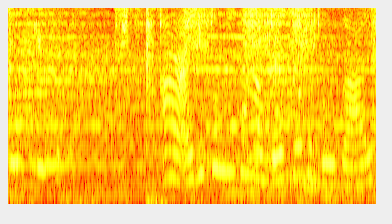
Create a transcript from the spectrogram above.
Alright, I guess I'm just gonna go for the blue guys.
